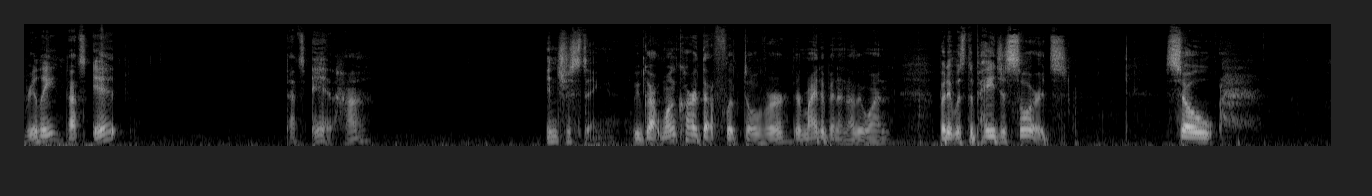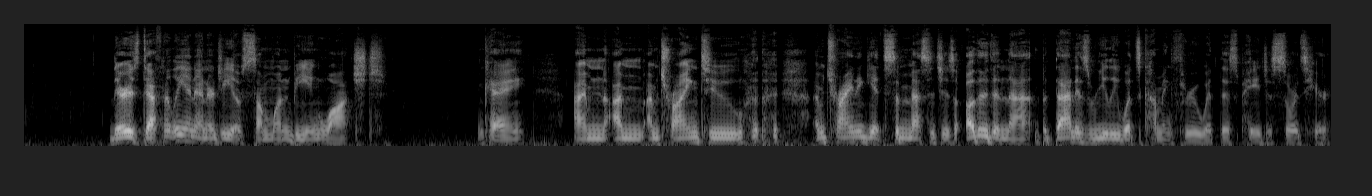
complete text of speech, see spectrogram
Really? That's it? That's it, huh? Interesting. We've got one card that flipped over. There might have been another one, but it was the Page of Swords. So there is definitely an energy of someone being watched. Okay? I'm I'm I'm trying to I'm trying to get some messages other than that, but that is really what's coming through with this page of swords here.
